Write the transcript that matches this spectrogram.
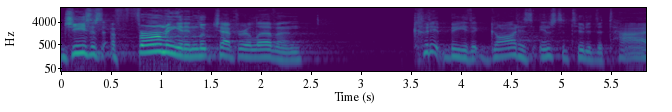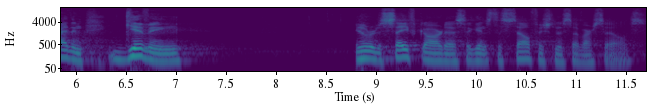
Jesus affirming it in Luke chapter 11. Could it be that God has instituted the tithe and giving in order to safeguard us against the selfishness of ourselves?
